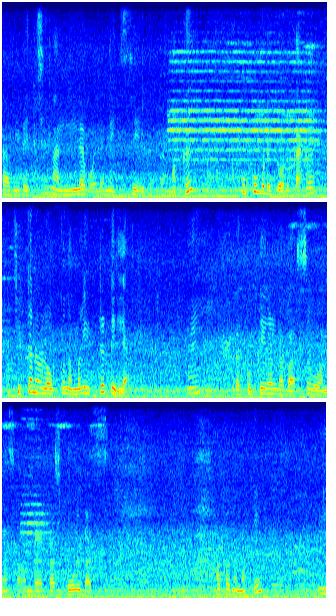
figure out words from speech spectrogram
തവി വെച്ച് നല്ല പോലെ മിക്സ് ചെയ്തിട്ട് നമുക്ക് ഉപ്പും കൂടെ ഇട്ട് കൊടുക്കാം. ചിക്കനുള്ള ഉപ്പ് നമ്മൾ ഇട്ടിട്ടില്ല. ഇവിടെ കുട്ടികളുടെ ബസ് പോകുന്ന സൗണ്ട് കേട്ടോ സ്കൂൾ ബസ് അപ്പോൾ നമുക്ക് ഈ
